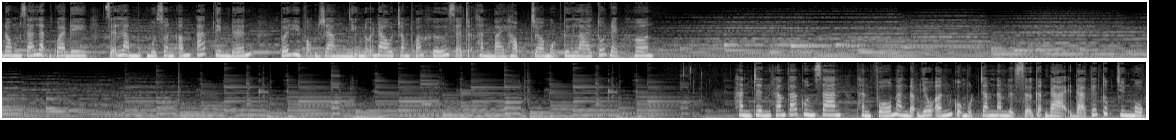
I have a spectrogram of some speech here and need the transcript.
Đông giá lạnh qua đi sẽ là một mùa xuân ấm áp tìm đến, với hy vọng rằng những nỗi đau trong quá khứ sẽ trở thành bài học cho một tương lai tốt đẹp hơn. Trình khám phá Kunsan, thành phố mang đậm dấu ấn của 100 năm lịch sử cận đại đã kết thúc chuyên mục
